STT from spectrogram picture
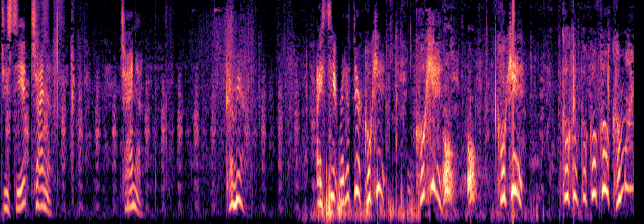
Do you see it? Chynna. Chynna. Come here. I see it right up there. Go get it. Go get it. Go get it. Go, go, go, go, go. Come on.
